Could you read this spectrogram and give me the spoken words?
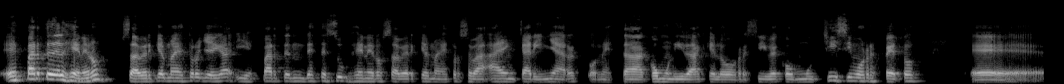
es parte del género saber que el maestro llega y es parte de este subgénero saber que el maestro se va a encariñar con esta comunidad que lo recibe con muchísimo respeto, eh,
